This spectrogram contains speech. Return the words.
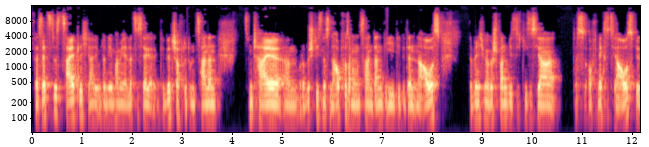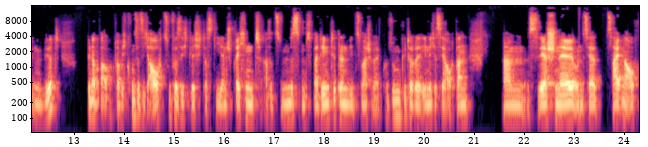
versetzt ist zeitlich. Ja, die Unternehmen haben ja letztes Jahr gewirtschaftet und zahlen dann zum Teil ähm, oder beschließen das in der Hauptversammlung und zahlen dann die Dividenden aus. Da bin ich mal gespannt, wie sich dieses Jahr das auf nächstes Jahr auswirken wird. Bin aber, glaube ich, grundsätzlich auch zuversichtlich, dass die entsprechend, also zumindest bei den Titeln wie zum Beispiel bei Konsumgüter oder ähnliches ja auch dann ähm, sehr schnell und sehr zeitnah auf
